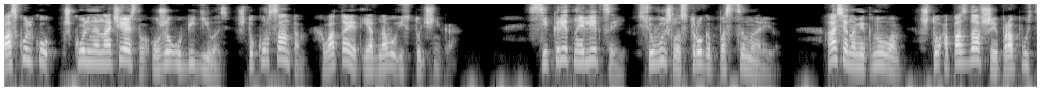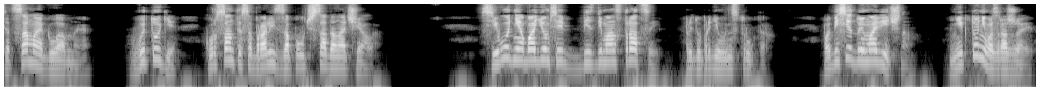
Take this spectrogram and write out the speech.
поскольку школьное начальство уже убедилось, что курсантам хватает и одного источника. С секретной лекцией все вышло строго по сценарию. Ася намекнула, что опоздавшие пропустят самое главное. В итоге курсанты собрались за полчаса до начала. «Сегодня обойдемся без демонстраций», – предупредил инструктор. «Побеседуем о вечном. Никто не возражает?»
